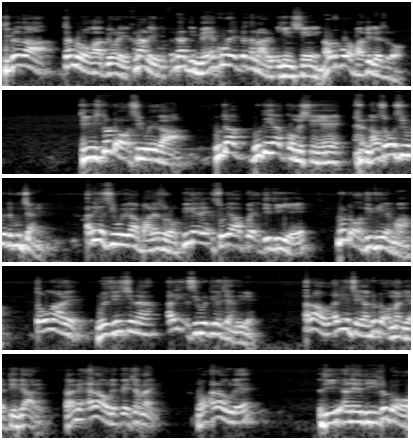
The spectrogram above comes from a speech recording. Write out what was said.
ဒီဘက်ကတက်မတော်ကပြောတယ်ခဏလေးကိုခဏဒီမဲခိုးတဲ့ပြဿနာတွေအရင်ရှင်းနောက်တစ်ခုကဘာဖြစ်လဲဆိုတော့ ဒီလွတ်တော်အစည်းအဝေးကဒုတိယဒုတိယကော်မရှင်ရဲ့နောက်ဆုံးအစည်းအဝေးတစ်ခုကြံတယ်။အဲ့ဒီအစည်းအဝေးကဘာလဲဆိုတော့ပြီးခဲ့တဲ့အစိုးရအဖွဲ့အသီးသီးရဲ့လွတ်တော်အသီးသီးရဲ့မှာတုံးလာတဲ့ငွေစည်းရှင်းတန်းအဲ့ဒီအစည်းအဝေးတစ်ရက်ကြံသေးတယ်။အဲ့ဒါကိုအဲ့ဒီအချိန်ကလွတ်တော်အမတ်တွေကတင်ပြတယ်။ဒါပေမဲ့အဲ့ဒါကိုလည်းပယ်ဖျက်လိုက်တယ်။နော်အဲ့ဒါကိုလည်းဒီ NLD လွတ်တော်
